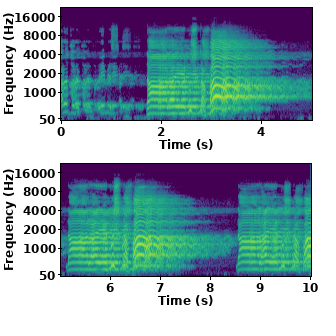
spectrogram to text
আরও জোরে বলেন প্রেমের সাথে নারায়ে মুস্তাফা। নারায়ে মুস্তাফা। মুস্তাফা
